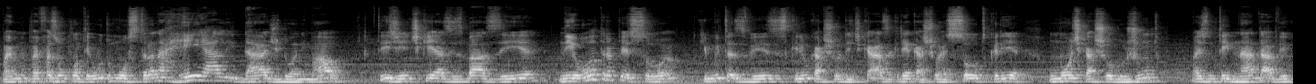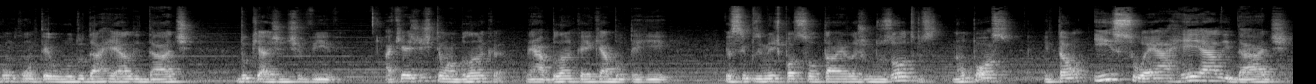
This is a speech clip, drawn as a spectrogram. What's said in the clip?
vai, vai fazer um conteúdo mostrando a realidade do animal. Tem gente que às vezes baseia em outra pessoa, que muitas vezes cria o um cachorro dentro de casa, cria cachorro é solto, cria um monte de cachorro junto, mas não tem nada a ver com o conteúdo da realidade do que a gente vive. Aqui a gente tem uma Blanca, né, a Blanca aí que é a Bull Terrier. Eu simplesmente posso soltar ela junto dos outros? Não posso. Então isso é a realidade.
